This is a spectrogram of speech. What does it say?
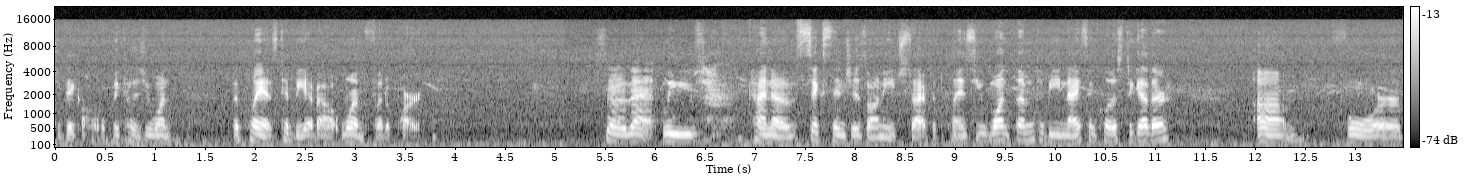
to dig a hole because you want the plants to be about one foot apart. So that leaves kind of six inches on each side for the plants. You want them to be nice and close together um, for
